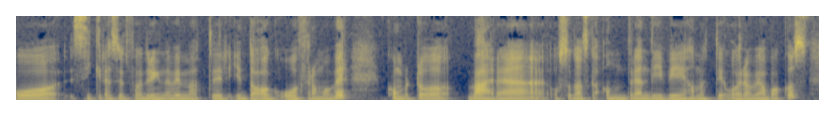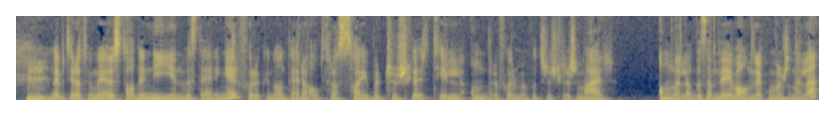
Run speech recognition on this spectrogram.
og sikkerhetsutfordringene vi møter i dag og framover, kommer til å være også ganske andre enn de vi har møtt i åra vi har bak oss. Mm. Det betyr at vi må gjøre stadig nye investeringer for å kunne håndtere alt fra cybertrusler til andre former for trusler som er annerledes enn de vanlige konvensjonelle.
